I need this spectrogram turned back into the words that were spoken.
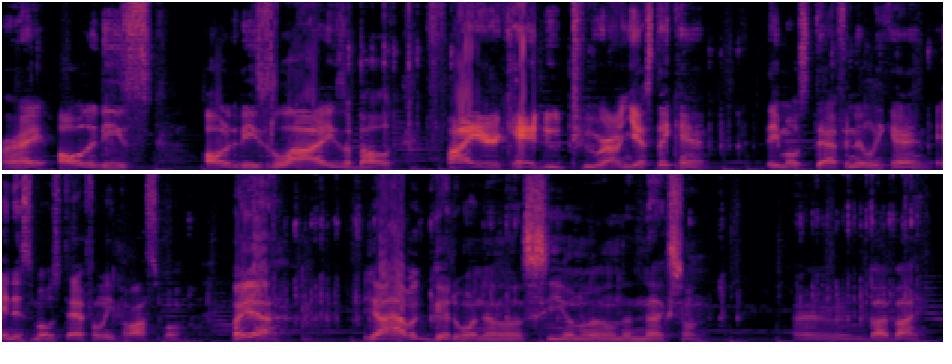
All right, all of these all of these lies about fire can't do two round. Yes, they can. They most definitely can, and it's most definitely possible. But yeah, y'all have a good one. I'll see you on, on the next one. And bye bye.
